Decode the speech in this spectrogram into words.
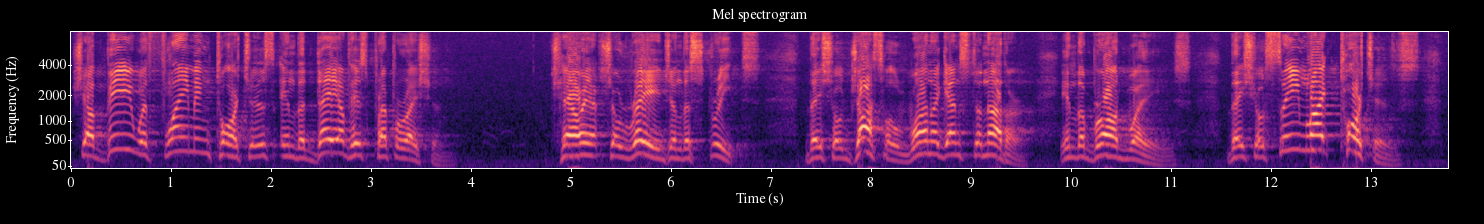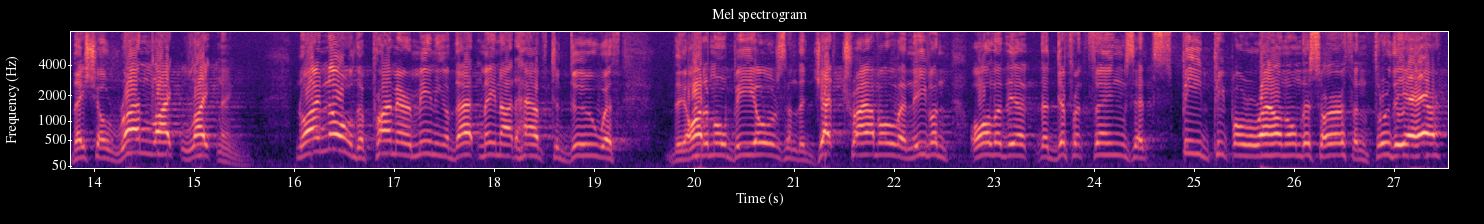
shall be with flaming torches in the day of his preparation. Chariots shall rage in the streets. They shall jostle one against another in the broadways. They shall seem like torches. They shall run like lightning. Now, I know the primary meaning of that may not have to do with the automobiles and the jet travel and even all of the, the different things that speed people around on this earth and through the air.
